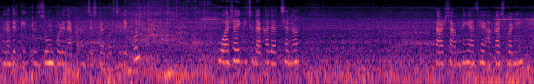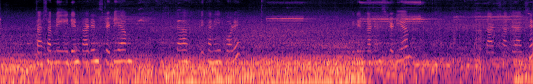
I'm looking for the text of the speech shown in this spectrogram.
আপনাদেরকে একটু জুম করে দেখানোর চেষ্টা করছি, দেখুন। কুয়াশায় কিছু দেখা যাচ্ছে না। তার সামনেই আছে আকাশবাণী। তার সামনে ইডেন গার্ডেন স্টেডিয়ামটা এখানেই পড়ে। ইডেন গার্ডেন স্টেডিয়াম তার সাথে আছে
